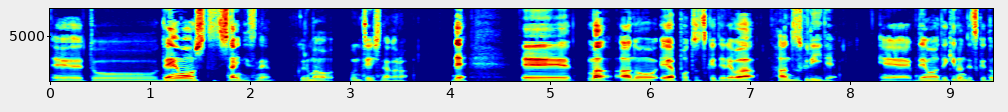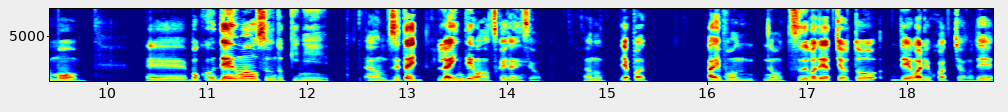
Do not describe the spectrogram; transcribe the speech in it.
えっ、と、電話をしたいんですね。車を運転しながら。で、えー、まあ、あの、AirPods つけてれば、ハンズフリーで、えー、電話できるんですけども、えー、僕、電話をするときに、あの、絶対 LINE 電話を使いたいんですよ。あの、やっぱ iPhone の通話でやっちゃうと電話料かかっちゃうので、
